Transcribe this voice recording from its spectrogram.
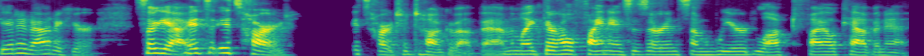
get it out of here. So yeah, it's it's hard. It's hard to talk about them. And like their whole finances are in some weird locked file cabinet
